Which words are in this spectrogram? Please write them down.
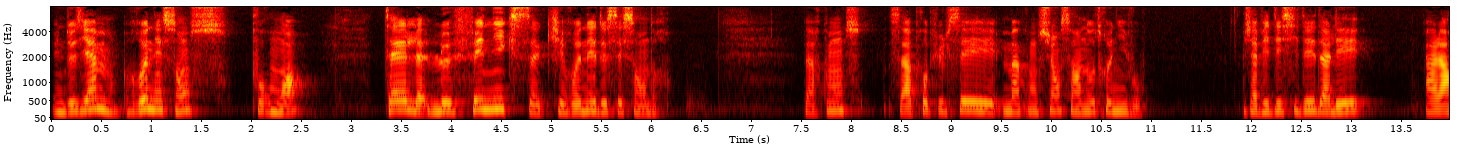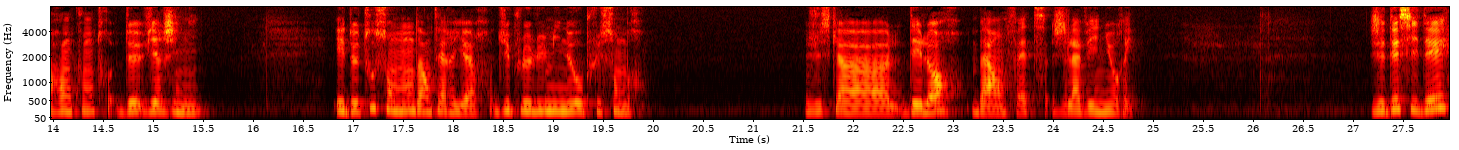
une deuxième renaissance pour moi, tel le phénix qui renaît de ses cendres. Par contre, ça a propulsé ma conscience à un autre niveau. J'avais décidé d'aller à la rencontre de Virginie et de tout son monde intérieur, du plus lumineux au plus sombre. Jusqu'à dès lors, ben en fait, je l'avais ignoré. J'ai décidé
